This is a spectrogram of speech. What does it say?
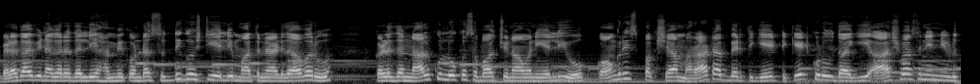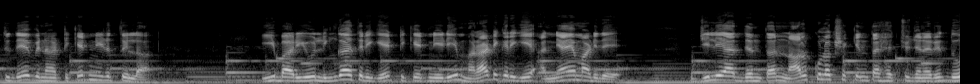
ಬೆಳಗಾವಿ ನಗರದಲ್ಲಿ ಹಮ್ಮಿಕೊಂಡ ಸುದ್ದಿಗೋಷ್ಠಿಯಲ್ಲಿ ಮಾತನಾಡಿದ ಅವರು, ಕಳೆದ ನಾಲ್ಕು ಲೋಕಸಭಾ ಚುನಾವಣೆಯಲ್ಲಿಯೂ ಕಾಂಗ್ರೆಸ್ ಪಕ್ಷ ಮರಾಠ ಅಭ್ಯರ್ಥಿಗೆ ಟಿಕೆಟ್ ಕೊಡುವುದಾಗಿ ಆಶ್ವಾಸನೆ ನೀಡುತ್ತಿದೆ, ವಿನಃ ಟಿಕೆಟ್ ನೀಡುತ್ತಿಲ್ಲ. ಈ ಬಾರಿಯೂ ಲಿಂಗಾಯತರಿಗೆ ಟಿಕೆಟ್ ನೀಡಿ ಮರಾಠಿಗರಿಗೆ ಅನ್ಯಾಯ ಮಾಡಿದೆ ಜಿಲ್ಲೆಯಾದ್ಯಂತ ನಾಲ್ಕು ಲಕ್ಷಕ್ಕಿಂತ ಹೆಚ್ಚು ಜನರಿದ್ದು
